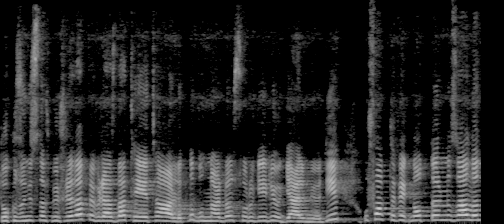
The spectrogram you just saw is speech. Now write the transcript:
9. sınıf müfredat ve biraz daha TYT ağırlıklı. Bunlardan soru geliyor, gelmiyor değil. Ufak tefek notlarınızı alın.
